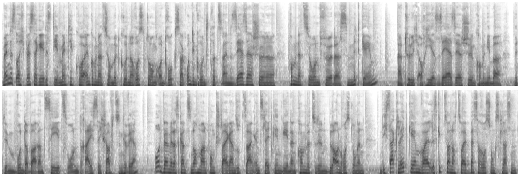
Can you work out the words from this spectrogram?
Wenn es euch besser geht, ist die Manticore in Kombination mit grüner Rüstung und Rucksack und den grünen Spritzen eine sehr, sehr schöne Kombination für das Midgame. Natürlich auch hier sehr, sehr schön kombinierbar mit dem wunderbaren C32 Scharfschützengewehr. Und wenn wir das Ganze nochmal einen Punkt steigern, sozusagen ins Late Game gehen, dann kommen wir zu den blauen Rüstungen. Ich sag Late Game, weil es gibt zwar noch zwei bessere Rüstungsklassen,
